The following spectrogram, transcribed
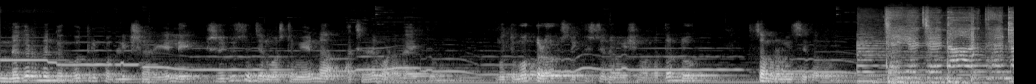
ನಗರದ ಗಂಗೋತ್ರಿ ಪಬ್ಲಿಕ್ ಶಾಲೆಯಲ್ಲಿ ಶ್ರೀಕೃಷ್ಣ ಜನ್ಮಾಷ್ಟಮಿಯನ್ನು ಆಚರಣೆ ಮಾಡಲಾಯಿತು. ಮತ್ತು ಮಕ್ಕಳು ಶ್ರೀಕೃಷ್ಣನ ವೇಷವನ್ನು ತೊಟ್ಟು ಸಂಭ್ರಮಿಸಿದರು. ಜಯ ಜನಾರ್ಧನ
